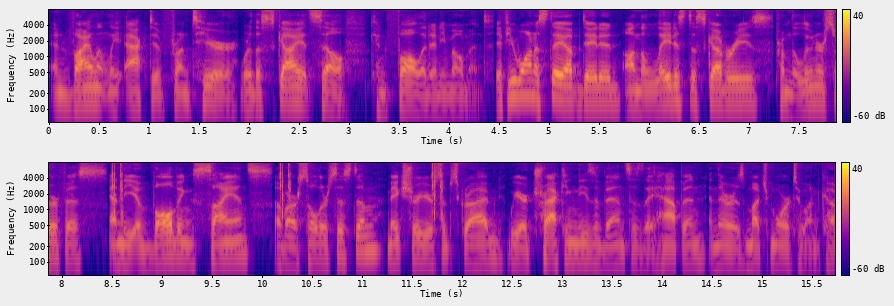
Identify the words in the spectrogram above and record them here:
and violently active frontier where the sky itself can fall at any moment. If you want to stay updated on the latest discoveries from the lunar surface and the evolving science of our solar system, make sure you're subscribed. We are tracking these events as they happen, and there is much more to uncover.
